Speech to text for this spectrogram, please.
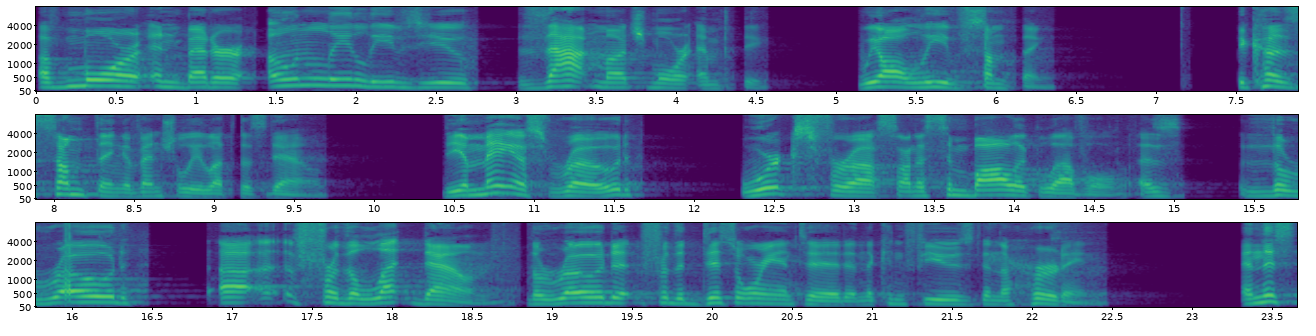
of more and better only leaves you that much more empty. We all leave something because something eventually lets us down. The Emmaus Road works for us on a symbolic level as the road uh, for the let down, the road for the disoriented and the confused and the hurting. And this,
